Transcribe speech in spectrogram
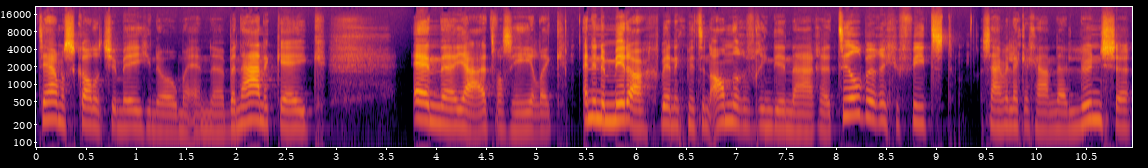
thermoskalletje meegenomen en bananencake. En ja, het was heerlijk. En in de middag ben ik met een andere vriendin naar Tilburg gefietst zijn we lekker gaan uh, lunchen.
